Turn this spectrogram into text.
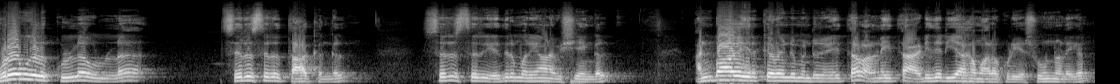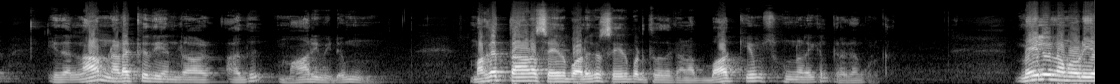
உறவுகளுக்குள்ளே உள்ள சிறு சிறு தாக்கங்கள் சிறு சிறு எதிர்மறையான விஷயங்கள் அன்பாக இருக்க வேண்டும் என்று நினைத்தால் அனைத்து அடிதடியாக மாறக்கூடிய சூழ்நிலைகள் இதெல்லாம் நடக்குது என்றால் அது மாறிவிடும். மகத்தான செயல்பாடுகள் செயல்படுத்துவதற்கான பாக்கியம் சூழ்நிலைகள் கிரகம் கொடுக்குது. மேலும் நம்மளுடைய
